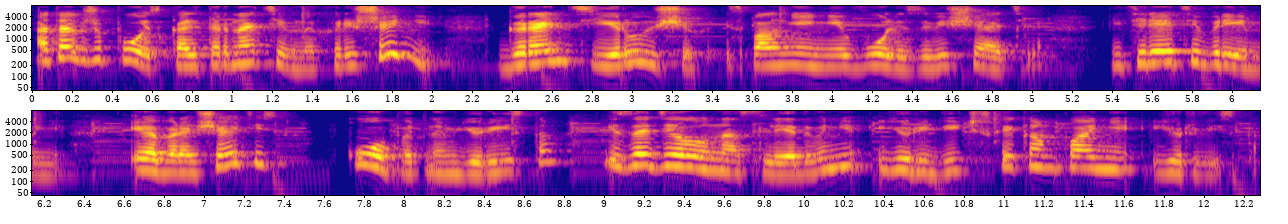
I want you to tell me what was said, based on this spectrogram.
а также поиск альтернативных решений, гарантирующих исполнение воли завещателя, не теряйте времени и обращайтесь к опытным юристам из отдела наследования юридической компании Юрвиста.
